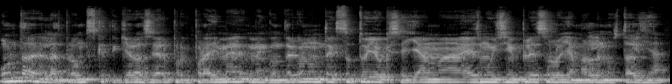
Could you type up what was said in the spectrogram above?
otra de las preguntas que te quiero hacer, porque por ahí me, me encontré con un texto tuyo que se llama, es muy simple, solo llamarle nostalgia,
